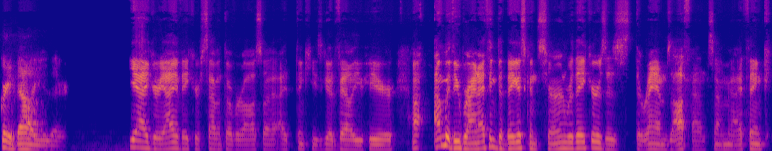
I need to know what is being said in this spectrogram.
great value there. Yeah, I agree. I have Akers seventh overall, so I, I think he's good value here. I, I'm with you, Brian. I think the biggest concern with Akers is the Rams' offense. I mean, I think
